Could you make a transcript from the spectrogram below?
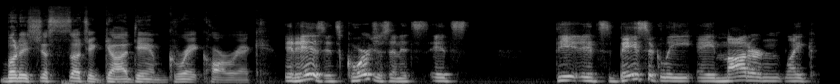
But it's just such a goddamn great car wreck. It is. It's gorgeous, and it's it's the it's basically a modern like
